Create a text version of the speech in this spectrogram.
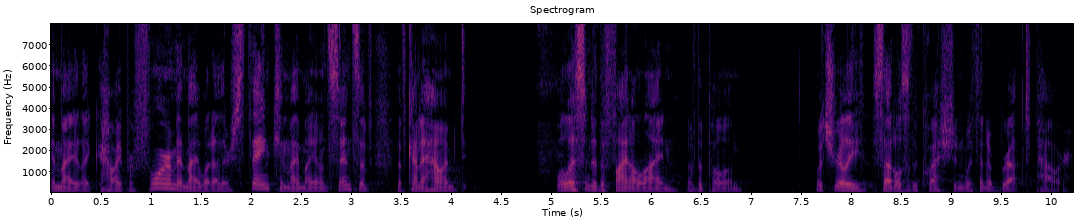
Am I like how I perform? Am I what others think? Am I my own sense of, of kind of how I'm. D- well, listen to the final line of the poem, which really settles the question with an abrupt power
